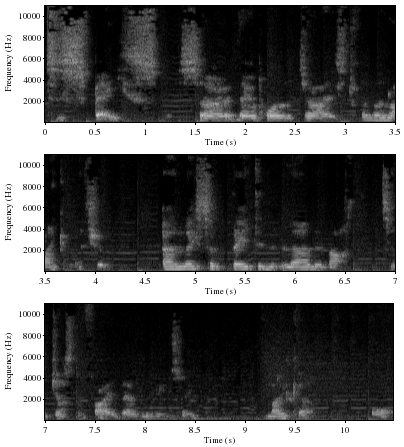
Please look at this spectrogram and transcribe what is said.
to space. So they apologized for the like mission, and they said they didn't learn enough to justify them losing Laika or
